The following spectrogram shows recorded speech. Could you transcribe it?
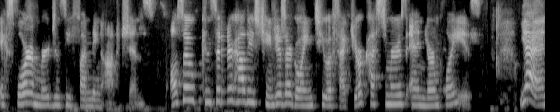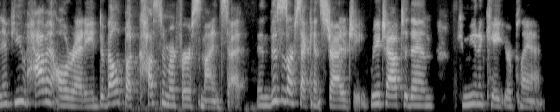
explore emergency funding options. Also, consider how these changes are going to affect your customers and your employees. Yeah, and if you haven't already, develop a customer first mindset. And this is our second strategy. Reach out to them, communicate your plan.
